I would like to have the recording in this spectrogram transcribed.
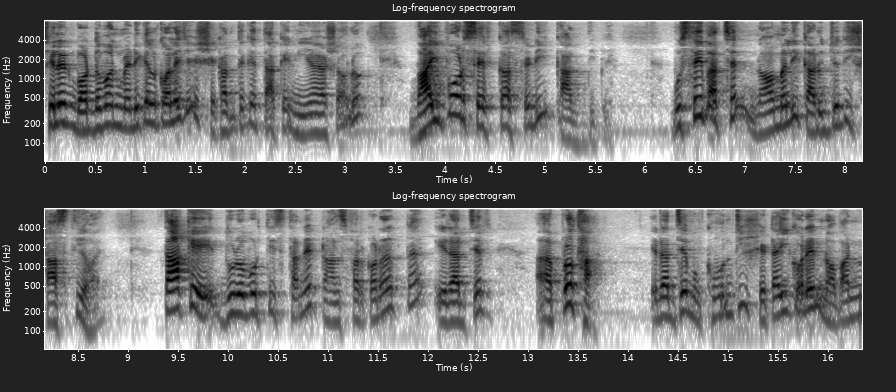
ছিলেন বর্ধমান মেডিকেল কলেজে, সেখান থেকে তাকে নিয়ে আসা হলো ভাইপোর সেফ কাস্টাডি কাকদ্বীপে। বুঝতেই পাচ্ছেন নর্মালি কারুর যদি শাস্তি হয়, তাকে দূরবর্তী স্থানে ট্রান্সফার করাটা এ রাজ্যের প্রথা। রাজ্যে মুখ্যমন্ত্রী সেটাই করেন, নবান্ন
